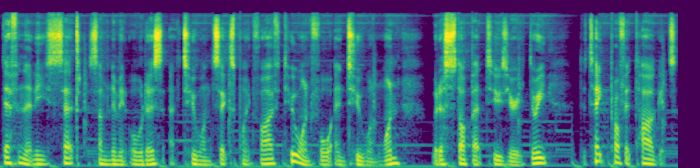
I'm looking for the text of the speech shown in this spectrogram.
definitely set some limit orders at 216.5, 214 and 211 with a stop at 203. The take profit targets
